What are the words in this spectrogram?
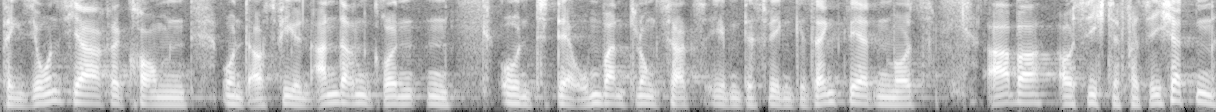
Pensionsjahre kommen und aus vielen anderen Gründen und der Umwandlungssatz eben deswegen gesenkt werden muss. Aber aus Sicht der Versicherten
